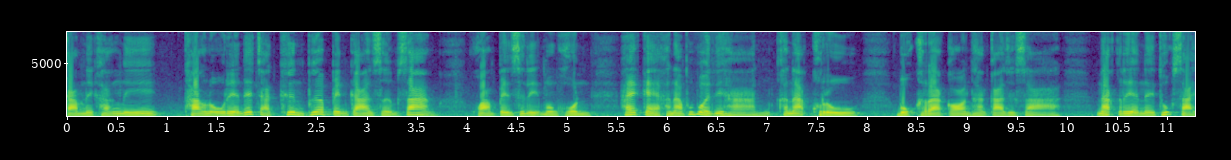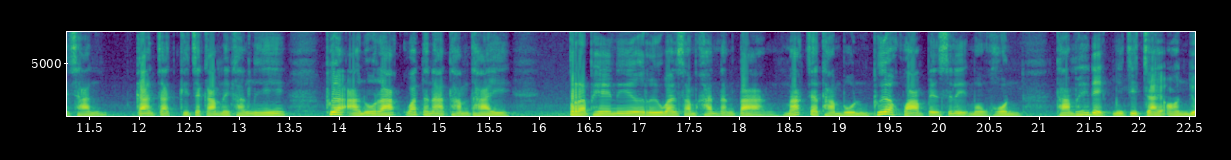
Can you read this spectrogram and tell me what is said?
กรรมในครั้งนี้ ทางโรงเรียนได้จัดขึ้นเพื่อเป็นการเสริมสร้างความเป็นสิริมงคล ให้แก่คณะผู้บริหาร คณะครู บุคลากรทางการศึกษา นักเรียนในทุกสายชั้น การจัดกิจกรรมในครั้งนี้ เพื่ออนุรักษ์วัฒนธรรมไทย ประเพณีหรือวันสำคัญต่างๆ มักจะทำบุญเพื่อความเป็นสิริมงคลทำให้เด็กมีจิตใจอ่อนโย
